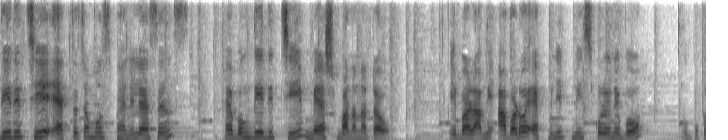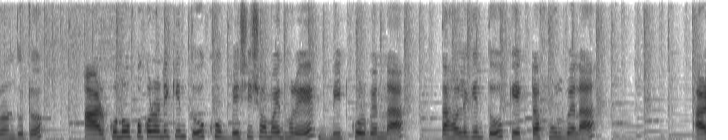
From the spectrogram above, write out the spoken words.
দিয়ে দিচ্ছি এক চা চামচ ভ্যানিলা এসেন্স এবং দিয়ে দিচ্ছি ম্যাশ বানানাটাও। এবার আমি আবারও এক মিনিট মিক্স করে নেব উপকরণ দুটো। আর কোনো উপকরণে কিন্তু খুব বেশি সময় ধরে বিট করবেন না, তাহলে কিন্তু কেকটা ফুলবে না। আর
